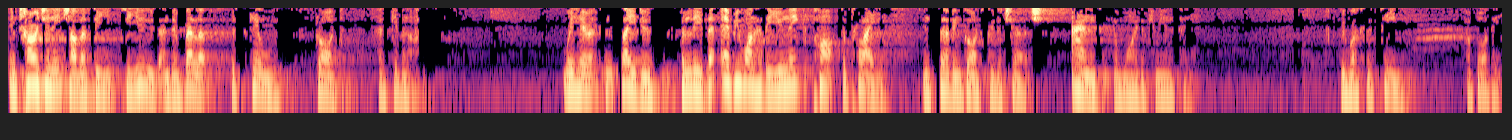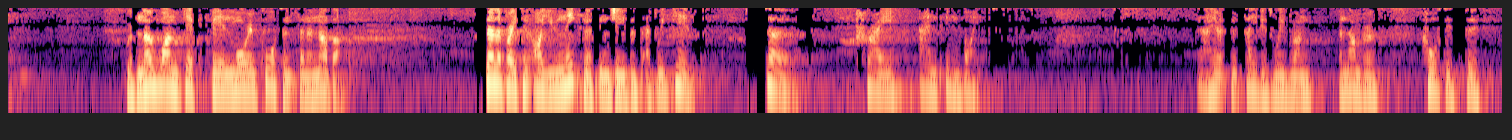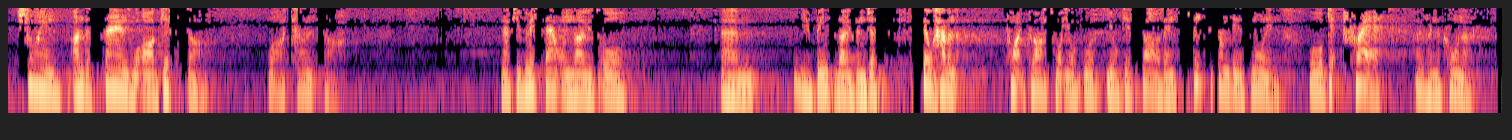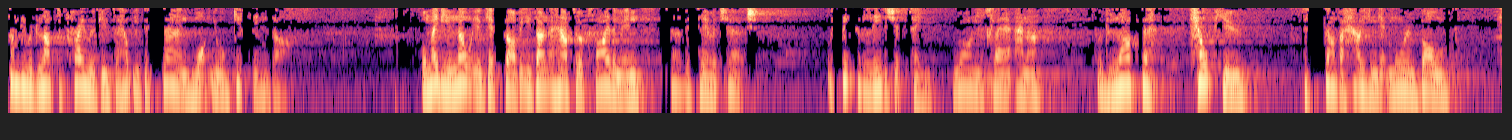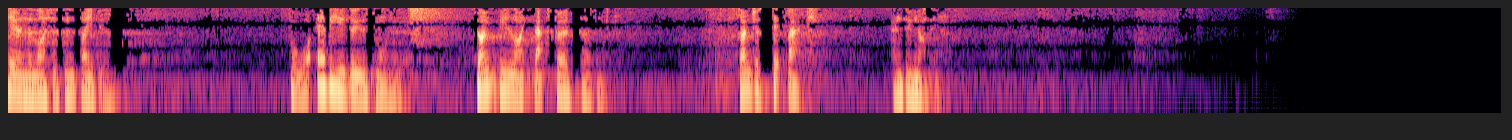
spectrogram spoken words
encouraging each other to, to use and develop the skills God has given us we here at St. Saviour's believe that everyone has a unique part to play in serving God through the church and the wider community. We work as a team, a body. with no one gift being more important than another. Celebrating our uniqueness in Jesus as we give, serve, pray, and invite. Now, here at St. Saviour's, we've run a number of courses to try and understand what our gifts are, what our talents are. Now, if you've missed out on those or um, you've been to those and just still haven't quite grasped what your, what your gifts are, then speak to somebody this morning or get prayer over in the corner. Somebody would love to pray with you to help you discern what your giftings are. Or maybe you know what your gifts are, but you don't know how to apply them in service here at church. Or speak to the leadership team. Ron, Claire, Anna would love to help you discover how you can get more involved here in the life of St. Saviour's. But whatever you do this morning, don't be like that third servant. Don't just sit back and do nothing.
